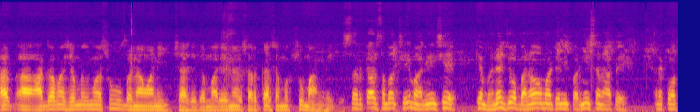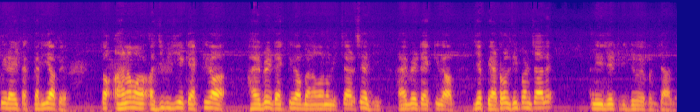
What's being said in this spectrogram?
આગામી સમયમાં શું બનાવવાની ઈચ્છા છે તમારી અને સરકાર સમક્ષ શું માંગણી છે? સરકાર સમક્ષ એ માગણી છે કે મને જો બનાવવા માટેની પરમિશન આપે અને કોપીરાઇટ કરી આપે, તો આનામાં હજી બીજી એક એક્ટિવા હાઇબ્રિડ એક્ટિવા બનાવવાનો વિચાર છે હજી. હાઇબ્રિડ એક્ટિવા જે પેટ્રોલથી પણ ચાલે અને ઇલેક્ટ્રિક પણ ચાલે.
